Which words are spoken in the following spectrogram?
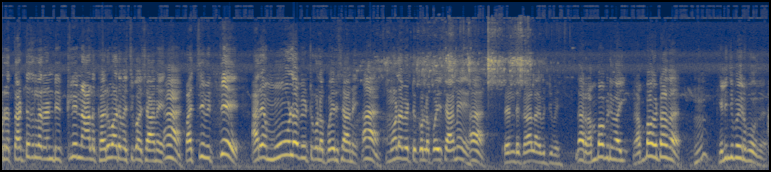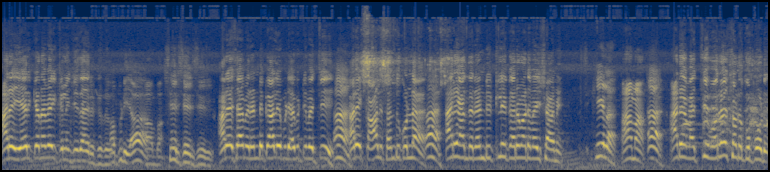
ஒரு தட்டுல ரெண்டு இட்லி நாலு கருவாடு வச்சுக்கோ சாமி. வச்சு விட்டு அரே மூளை வீட்டுக்குள்ள போயிரு சாமி. மூளை வீட்டுக்குள்ள போய் சாமி. ரெண்டு காலை விட்டு வை. நான் ரொம்ப அப்படி வை. ரொம்ப விட்டாத? கிழிஞ்சு போயிரு போகுது. அரே ஏற்கனவே கிழிஞ்சுதான் இருக்குது. அப்படியா? ஆமா. சரி சரி சரி. அரே சாமி ரெண்டு காலை இப்படி அவிட்டு வச்சு. அரே காலு சந்துக்குள்ள. அரே அந்த ரெண்டு இட்லி கருவாடு வை சாமி கீழே. ஆமா. அடே வச்சு ஒரே சொடக்கு போடு.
